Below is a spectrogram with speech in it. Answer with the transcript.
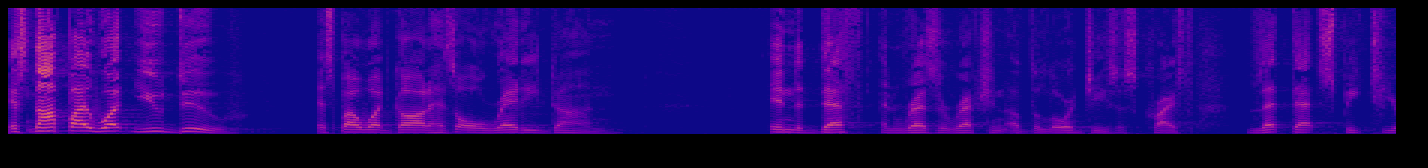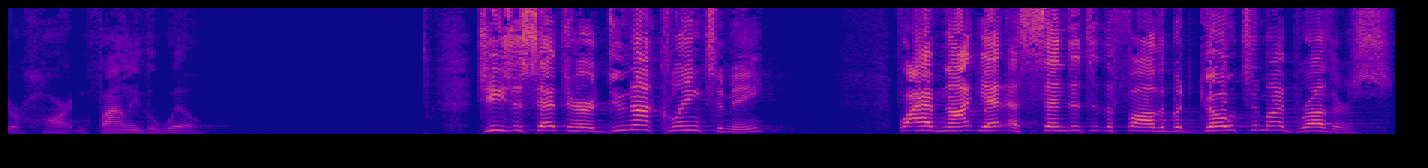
It's not by what you do, it's by what God has already done in the death and resurrection of the Lord Jesus Christ. Let that speak to your heart. And finally, the will. Jesus said to her, Do not cling to me, for I have not yet ascended to the Father, but go to my brothers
